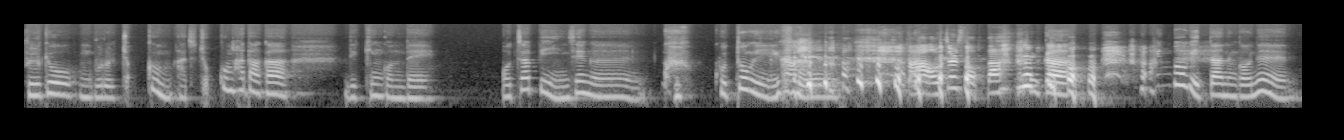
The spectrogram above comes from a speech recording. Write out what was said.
불교 공부를 조금 아주 조금 하다가 느낀 건데 어차피 인생은 고, 고통이고 아, 어쩔 수 없다. 그러니까 행복이 있다는 거는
